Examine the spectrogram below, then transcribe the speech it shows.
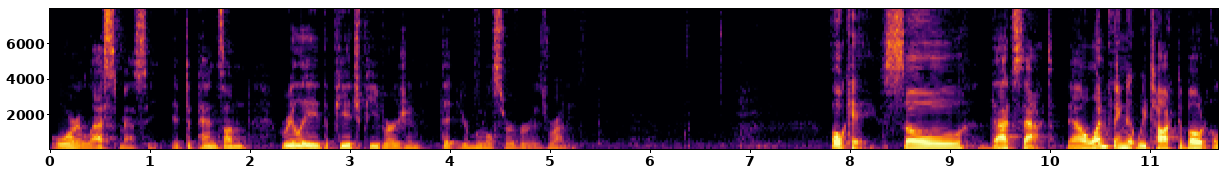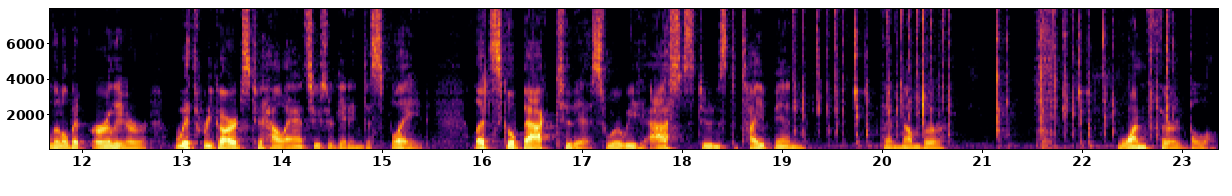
or less messy. It depends on really the PHP version that your Moodle server is running. Okay, so that's that. Now, one thing that we talked about a little bit earlier with regards to how answers are getting displayed. Let's go back to this, where we asked students to type in the number one third below.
